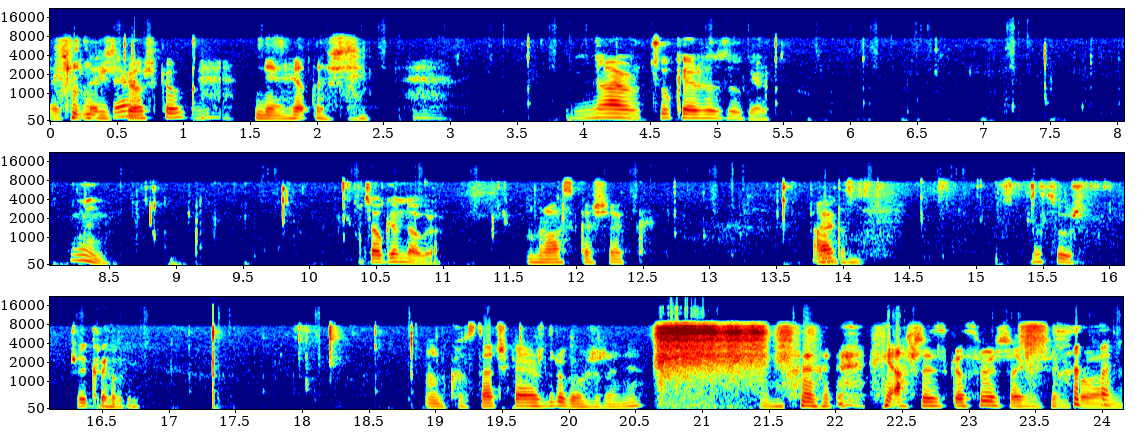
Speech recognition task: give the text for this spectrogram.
Tak Lubisz chcecie? gorzką? Nie, ja też nie. No, cukier to cukier. Mm. Całkiem dobra. Mlaskaszek. Tak? Adam. No cóż, przykro mi. Mm, Kosteczka już drugą żre, nie? Ja wszystko słyszę, jak się połamie.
